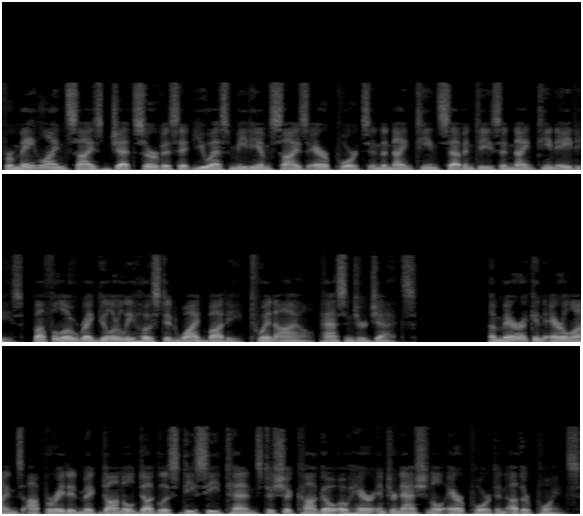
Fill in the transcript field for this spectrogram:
for mainline-sized jet service at U.S. medium-size airports in the 1970s and 1980s, Buffalo regularly hosted widebody twin-aisle passenger jets. American Airlines operated McDonnell Douglas DC-10s to Chicago O'Hare International Airport and other points.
